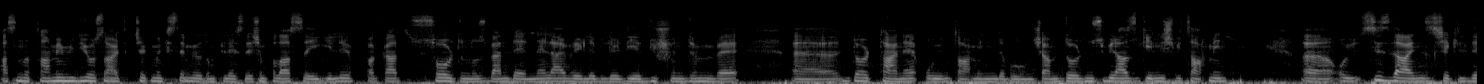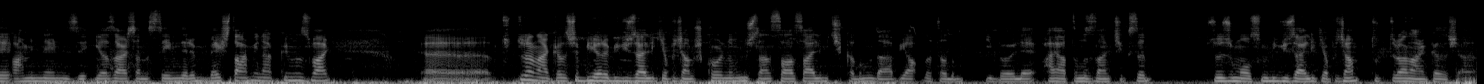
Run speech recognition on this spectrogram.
Aslında tahmin videosu artık çekmek istemiyordum PlayStation Plus'la ilgili. Fakat sordunuz. Ben de neler verilebilir diye düşündüm ve e, 4 tane oyun tahmininde bulunacağım. Dördüncüsü biraz geniş bir tahmin. O- Siz de aynı şekilde tahminlerinizi yazarsanız sevinirim. 5 tahmin hakkınız var. Ee, tutturan arkadaşa bir ara bir güzellik yapacağım. Şu koronavirüsten sağ salim çıkalım da bir atlatalım. Bir böyle hayatımızdan çıksın. Sözüm olsun bir güzellik yapacağım. Tutturan arkadaşa.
